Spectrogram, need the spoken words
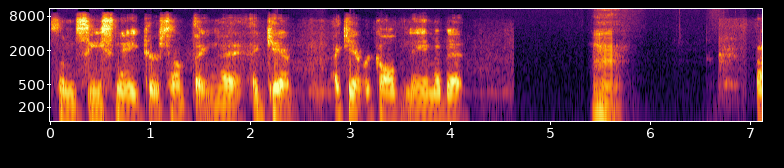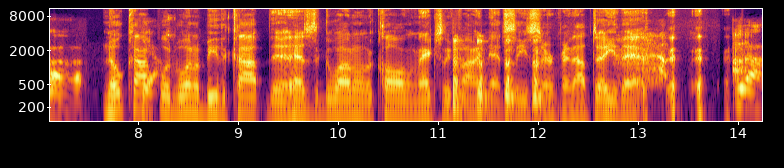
some sea snake or something. I, I can't I can't recall the name of it. Hmm. Uh, No cop Yeah. would want to be the cop that has to go out on a call and actually find that sea serpent. I'll tell you that. yeah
